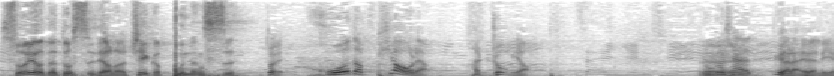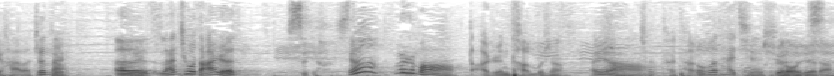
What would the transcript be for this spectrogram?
所有的都撕掉了，这个不能撕。对，活得漂亮很重要。龙哥呃现在越来越厉害了，真的。对。呃，篮球达人，撕掉，呀，为什么？达人谈不上，哎呀这太谈，龙哥太谦虚了，我觉得。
